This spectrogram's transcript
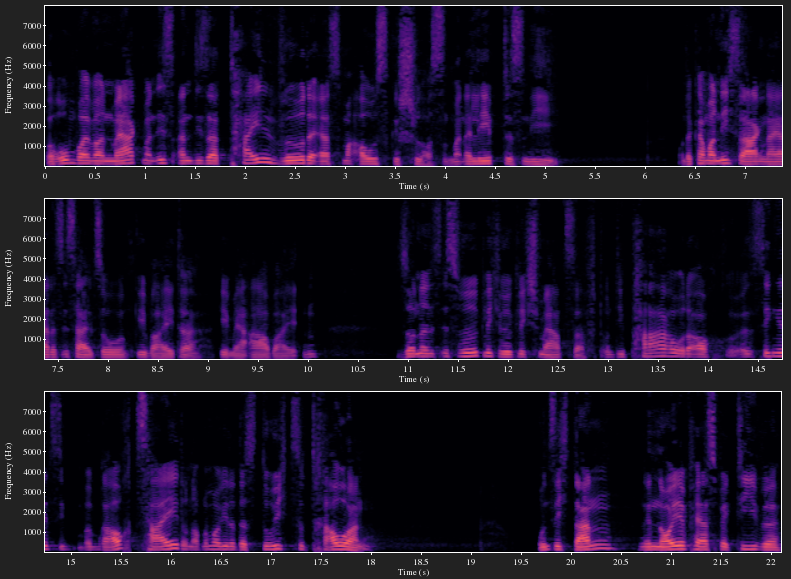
Warum? Weil man merkt, man ist an dieser Teilwürde erstmal ausgeschlossen. Man erlebt es nie. Und da kann man nicht sagen, naja, das ist halt so, geh weiter, geh mehr arbeiten. Sondern es ist wirklich, wirklich schmerzhaft. Und die Paare oder auch Singles, die braucht Zeit und auch immer wieder das durchzutrauern und sich dann eine neue Perspektive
